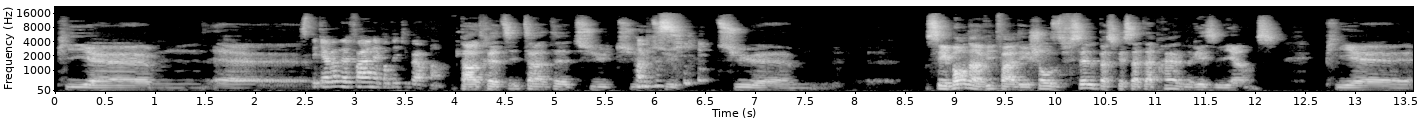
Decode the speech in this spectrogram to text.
puis... T'es capable de faire, n'importe qui peut apprendre. tu... tu, tu, tu euh, c'est bon d'envie de faire des choses difficiles parce que ça t'apprend une résilience. Puis... Euh,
